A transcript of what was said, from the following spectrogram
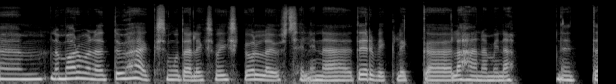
Ehm, no ma arvan, et üheks mudeliks võikski olla just selline terviklik lähenemine et,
